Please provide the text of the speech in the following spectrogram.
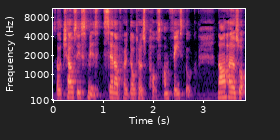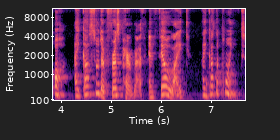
So Chelsea Smith set up her daughter's post on Facebook. 然后他就说：“哦，I got through the first paragraph and feel like I got the point。”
